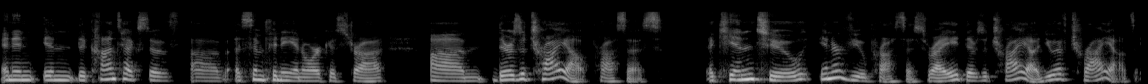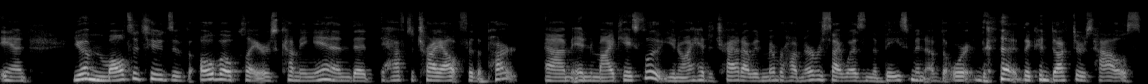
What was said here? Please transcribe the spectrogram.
And in in the context of, of a symphony and orchestra, um, there's a tryout process akin to interview process, right? There's a tryout. You have tryouts and you have multitudes of oboe players coming in that have to try out for the part. Um, in my case, flute. You know, I had to try it. I would remember how nervous I was in the basement of the or the, the conductor's house.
